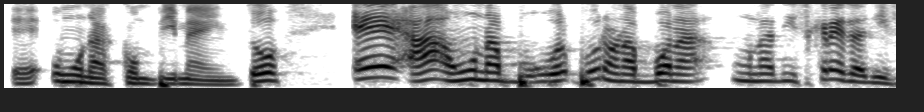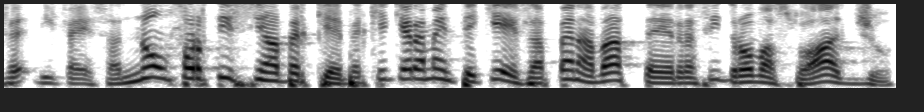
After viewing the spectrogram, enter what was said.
eh, un a compimento e ha una, pure una buona, una discreta dif- difesa, non fortissima perché? Perché chiaramente Chiesa appena va a terra si trova a suo agio,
